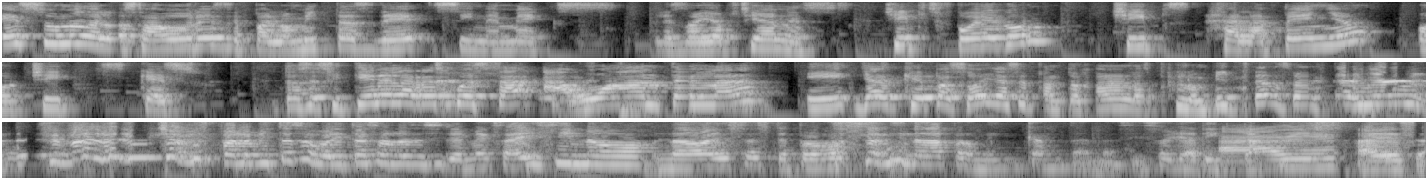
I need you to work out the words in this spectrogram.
es uno de los sabores de palomitas de Cinemex. Les doy opciones. Chips fuego, chips jalapeño o chips queso. Entonces, si tienen la respuesta, aguántenla. ¿Y ya qué pasó? ¿Ya se te antojaron las palomitas? Cañón. Siempre lo he dicho, mis palomitas favoritas son las de Cinemex. Ahí sí no, no es este promoción ni nada, pero me encantan. Así soy adicta A ver, a eso.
